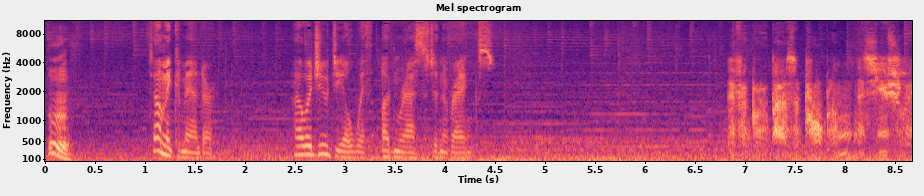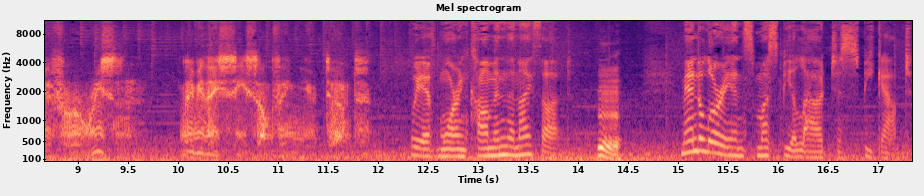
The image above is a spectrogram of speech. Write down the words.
Hmm. Tell me, Commander, how would you deal with unrest in the ranks? If a group has a problem, it's usually for a reason. Maybe they see something you don't. We have more in common than I thought. Hmm. Mandalorians must be allowed to speak out,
